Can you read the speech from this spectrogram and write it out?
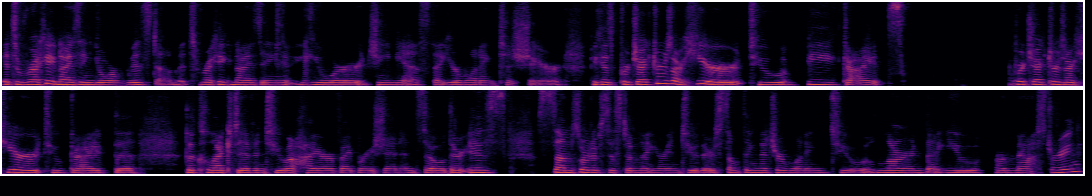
it's recognizing your wisdom, it's recognizing your genius that you're wanting to share because projectors are here to be guides projectors are here to guide the the collective into a higher vibration. And so there is some sort of system that you're into. There's something that you're wanting to learn that you are mastering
